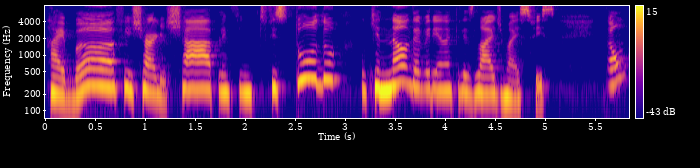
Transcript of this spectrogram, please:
high buff, Charlie Chaplin, enfim, fiz tudo o que não deveria naquele slide, mas fiz. Então,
